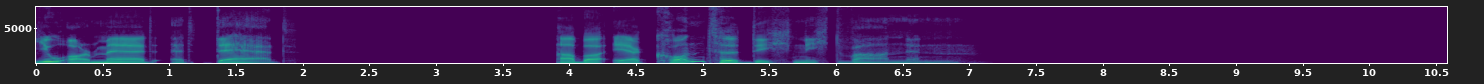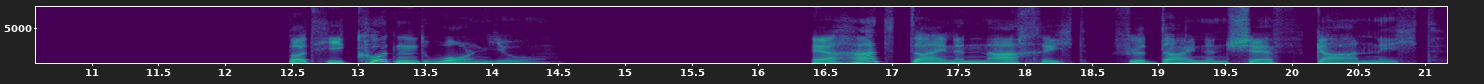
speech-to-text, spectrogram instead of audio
You are mad at Dad. Aber er konnte dich nicht warnen. But he couldn't warn you. Er hat deine Nachricht für deinen Chef gar nicht.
